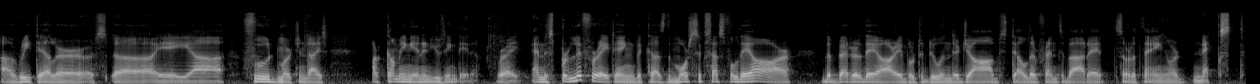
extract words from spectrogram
a retailer, uh, a uh, food merchandise, are coming in and using data. Right. And it's proliferating because the more successful they are, the better they are able to do in their jobs, tell their friends about it, sort of thing, or next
